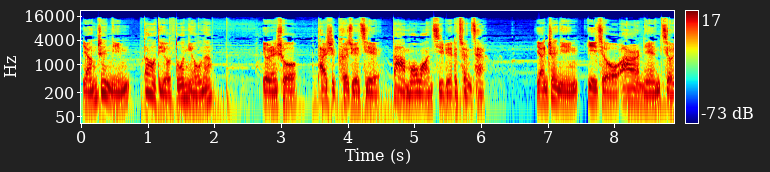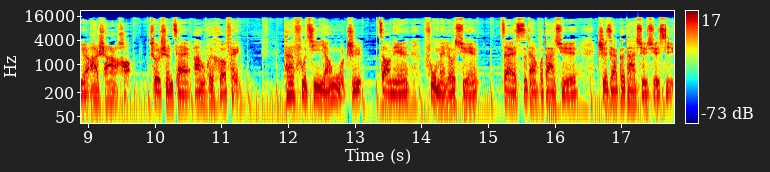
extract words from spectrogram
杨振宁到底有多牛呢？有人说他是科学界大魔王级别的存在。杨振宁一九二二年九月二十二号出生在安徽合肥，他父亲杨武之早年赴美留学，在斯坦福大学、芝加哥大学学习，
